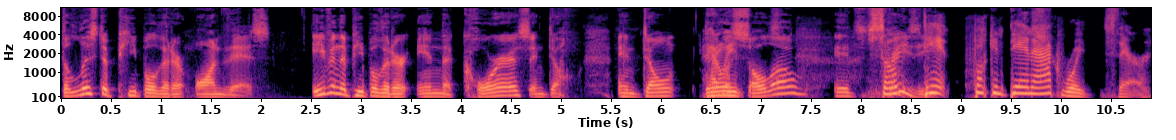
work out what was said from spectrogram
the list of people that are on this even the people that are in the chorus and don't and don't have don't a solo, it's some crazy. Dan, fucking Dan Aykroyd's there.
